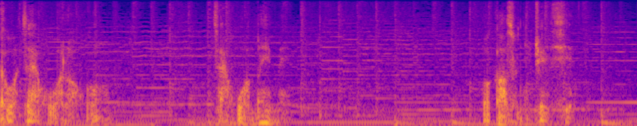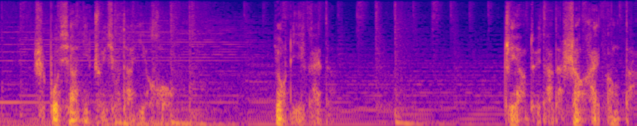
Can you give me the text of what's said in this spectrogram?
可我在乎我老公，在乎我妹妹。我告诉你这些，是不想你追求她以后又离开她，这样对她的伤害更大。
